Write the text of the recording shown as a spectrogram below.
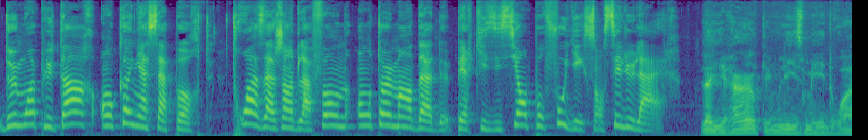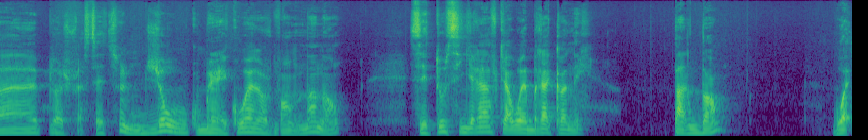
Deux mois plus tard, on cogne à sa porte. Trois agents de la faune ont un mandat de perquisition pour fouiller son cellulaire. Là, ils rentrent, ils me lisent mes droits, puis là, je fais, c'est-tu une joke ou bien quoi? Là, je dis, non, non. C'est aussi grave qu'avoir braconné. Pardon? Ouais.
